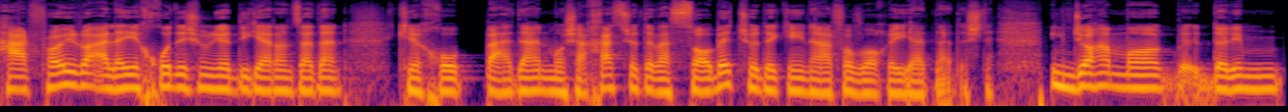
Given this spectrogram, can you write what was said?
حرفهایی رو علیه خودشون یا دیگران زدن که خب بعدا مشخص شده و ثابت شده که این حرفها واقعیت نداشته. اینجا هم ما داریم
